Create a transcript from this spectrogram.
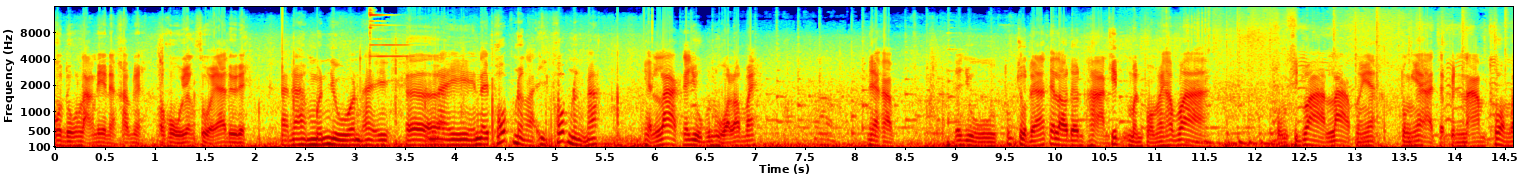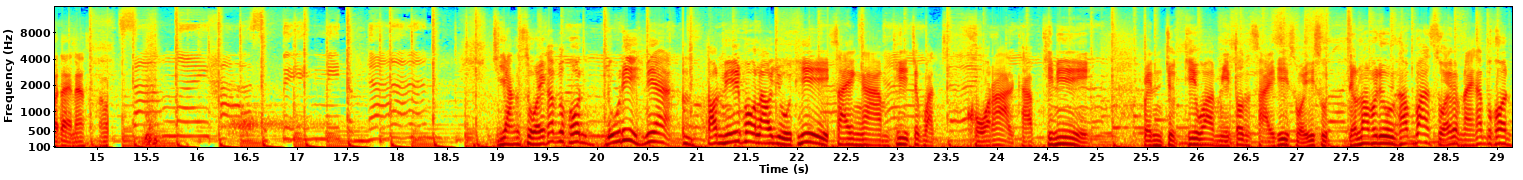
คนตรงหลังนี่นะครับเนี่ยโอ้โหยังสวยอะดูดิ แต่นะเหมือนอยู่ในเออ ในในภพหนึ่งอะอีกภพหนึ่งนะเห็นรากจะอยู่บนหัวเราไหมเนี่ยครับ จะอยู่ทุกจุดเลยนะที่เราเดินผ่านคิดเหมือนผมไหมครับว่า ผมคิดว่ารากตรงเนี้ย ตรงเนี้ยอาจจะเป็นน้ำท่วมก็ได้นะ สามวัยห้าสิบปีมีตำนาน อย่างสวยครับทุกคนดูดิเนี่ย ตอนนี้พวกเราอยู่ที่ไซงามที่จังหวัดโคราชครับ ที่นี่เป็นจุดที่ว่ามีต้นไทรที่สวยที่สุด เดี๋ยวเราไปดูกันครับว่าสวยแบบไหนครับทุกคน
